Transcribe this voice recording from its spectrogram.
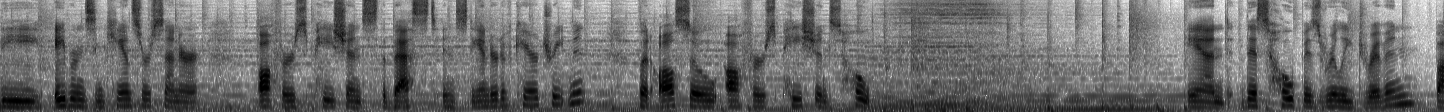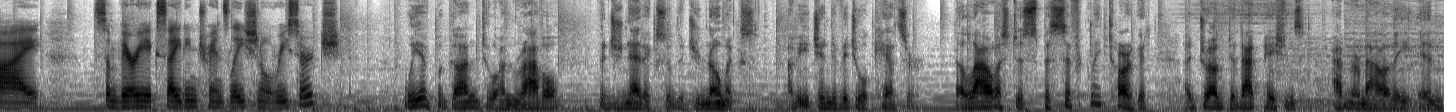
The Abramson Cancer Center offers patients the best in standard of care treatment, but also offers patients hope. And this hope is really driven by some very exciting translational research. We have begun to unravel the genetics or the genomics of each individual cancer that allow us to specifically target a drug to that patient's abnormality in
